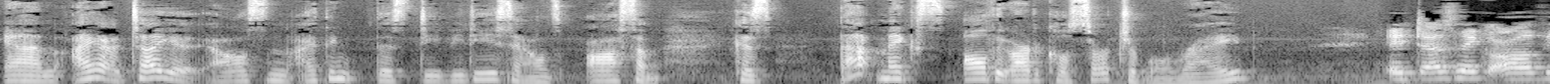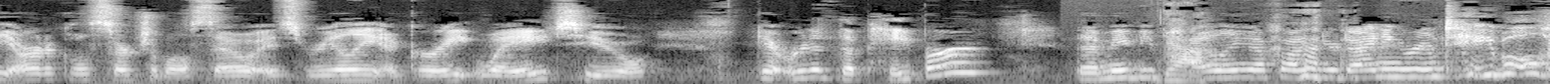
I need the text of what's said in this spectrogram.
And I got to tell you, Allison, I think this DVD sounds awesome because that makes all the articles searchable, right? It does make all of the articles searchable, so it's really a great way to get rid of the paper that may be Yeah. piling up on your dining room table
